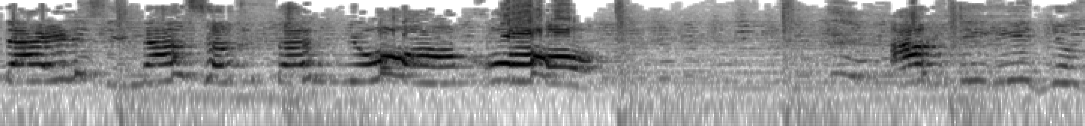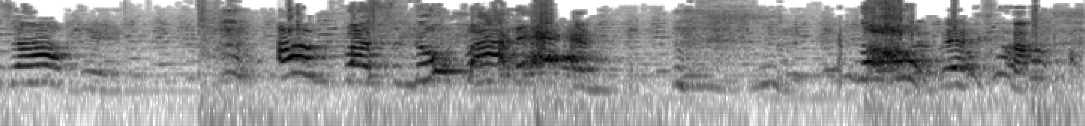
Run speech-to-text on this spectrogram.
Dahil sinasaktan niyo ako! Ang tingin niyo sa akin, hampas lupa rin! No! Rebecca!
